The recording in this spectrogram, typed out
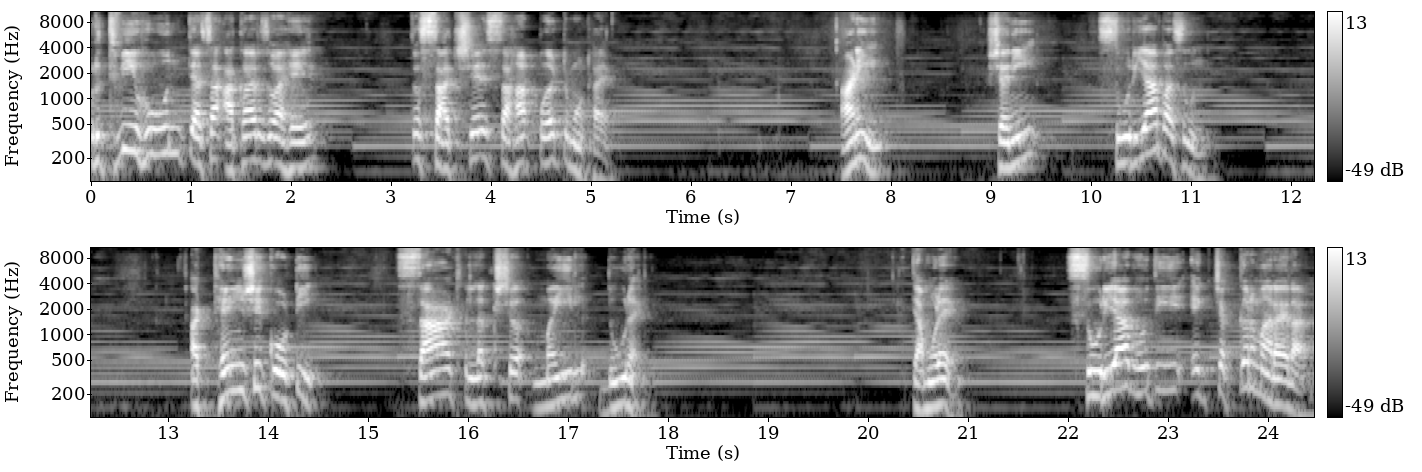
पृथ्वीहून त्याचा आकार जो आहे तो सातशे सहा पट मोठा आहे. आणि शनी सूर्यापासून अठ्ठ्याऐंशी कोटी साठ लक्ष मैल दूर आहे. त्यामुळे सूर्याभोवती एक चक्कर मारायला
